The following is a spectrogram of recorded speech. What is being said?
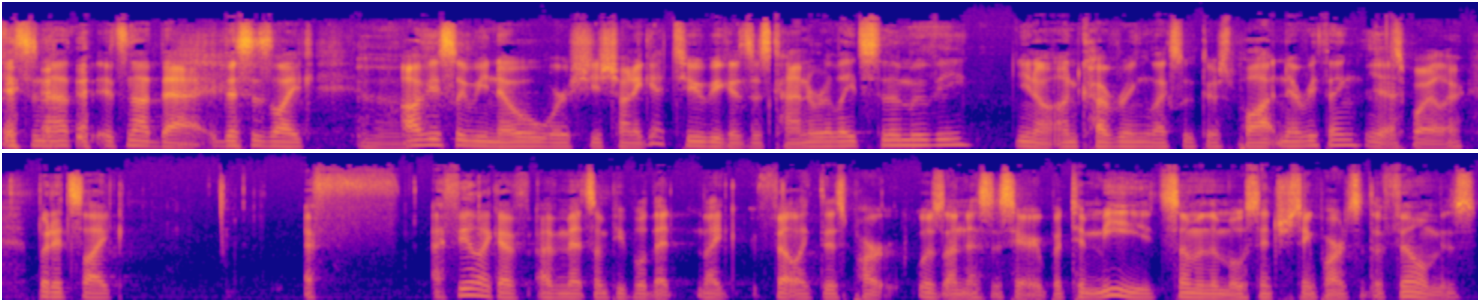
it's not it's not that. This is like Uh, obviously we know where she's trying to get to because this kind of relates to the movie, you know, uncovering Lex Luthor's plot and everything. Yeah. Spoiler. But it's like I, f- I feel like I've I've met some people that like felt like this part was unnecessary, but to me some of the most interesting parts of the film is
